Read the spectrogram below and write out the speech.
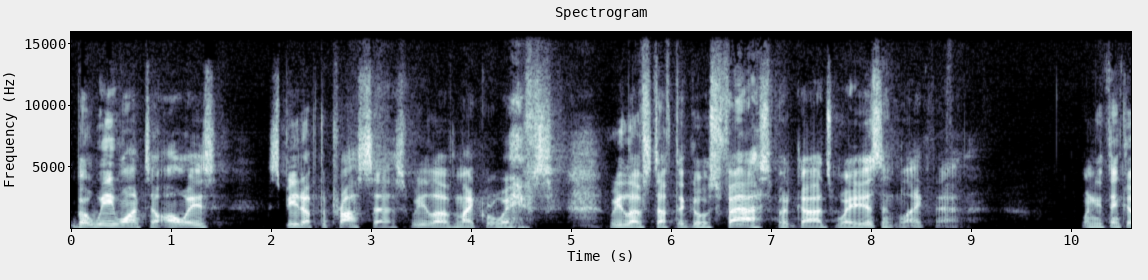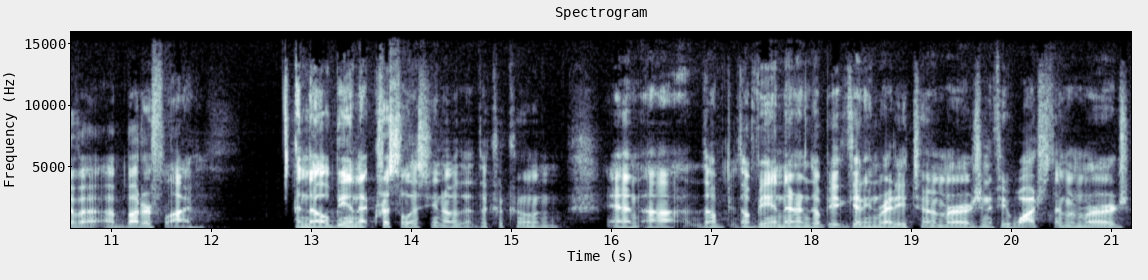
But we want to always speed up the process. We love microwaves. We love stuff that goes fast, but God's way isn't like that. When you think of a, a butterfly, and they'll be in that chrysalis, you know, the, the cocoon, and uh, they'll, they'll be in there and they'll be getting ready to emerge. And if you watch them emerge,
